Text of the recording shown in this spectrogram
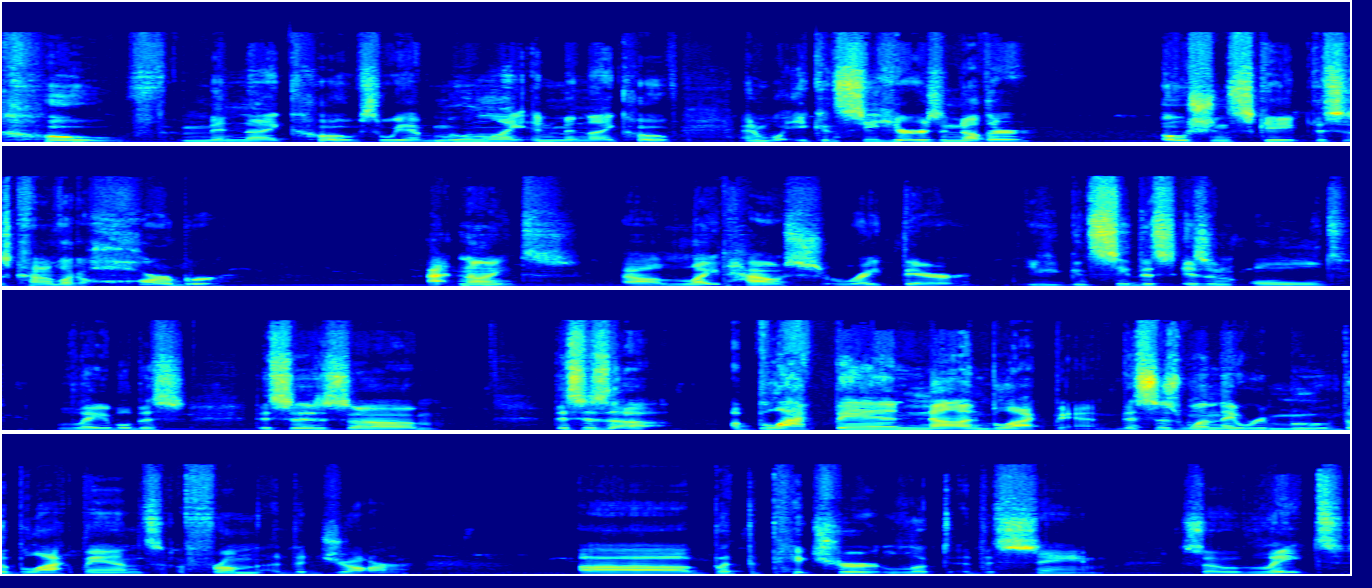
Cove. Midnight Cove. So we have Moonlight and Midnight Cove. And what you can see here is another oceanscape. This is kind of like a harbor at night. Uh, lighthouse right there. You can see this is an old label. This this is um, this is a a black band, non-black band. This is when they removed the black bands from the jar, uh, but the picture looked the same. So late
